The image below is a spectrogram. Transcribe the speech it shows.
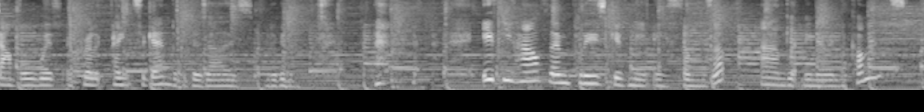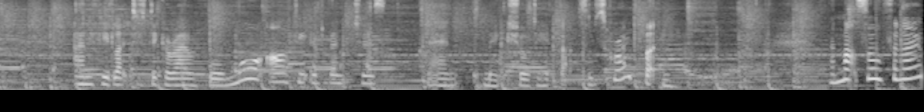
dabble with acrylic paints again. Look at those eyes. If you have, then please give me a thumbs up and let me know in the comments. And if you'd like to stick around for more arty adventures, then make sure to hit that subscribe button. And that's all for now.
